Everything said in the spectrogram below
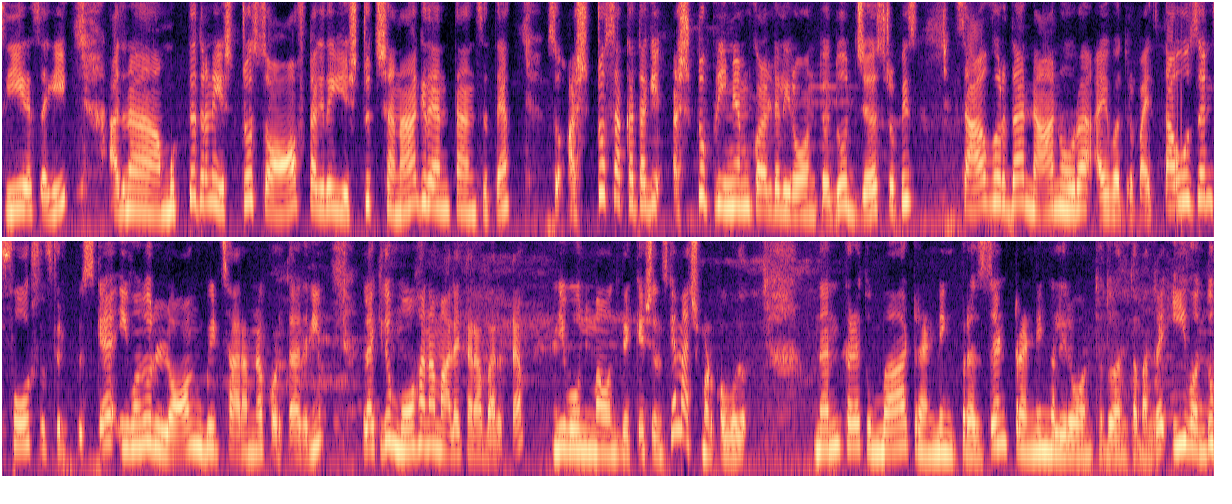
ಸೀರಿಯಸ್ ಆಗಿ ಅದನ್ನ ಮುಟ್ಟಿದ್ರೆ ಎಷ್ಟು ಸಾಫ್ಟ್ ಆಗಿದೆ, ಎಷ್ಟು ಚೆನ್ನಾಗಿದೆ ಅಂತ ಅನ್ಸುತ್ತೆ. ಸೊ ಅಷ್ಟು ಸಖತ್ತಾಗಿ, ಅಷ್ಟು ಪ್ರೀಮಿಯಂ ಕ್ವಾಲಿಟಿಯಲ್ಲಿ ಇರುವಂಥದ್ದು ಜಸ್ಟ್ ರುಪೀಸ್ ಸಾವಿರದ ನಾನೂರ ಐವತ್ತು ರೂಪಾಯಿ. ತೌಸಂಡ್ ಫೋರ್ ಫಿಫ್ಟಿ ರುಪೀಸ್ಗೆ ಈ ಒಂದು ಲಾಂಗ್ ಬೀಟ್ಸ್ ಆರಾಮ್ನ ಕೊಡ್ತಾ ಇದ್ದೀನಿ. ಲೈಕ್ ಇದು ಮೋಹನ ಮಾಲೆ ತರ ಬರುತ್ತೆ. ನೀವು ನಿಮ್ಮ ಒಂದು ವೆಕೇಶನ್ಸ್ಗೆ ಮ್ಯಾಚ್ ಮಾಡ್ಕೋಬಹುದು ನನ್ನ ಕಡೆ ತುಂಬಾ ಟ್ರೆಂಡಿಂಗ್ ಪ್ರೆಸೆಂಟ್ ಟ್ರೆಂಡಿಂಗ್ ಅಲ್ಲಿ ಇರುವಂತದ್ದು ಅಂತ ಬಂದ್ರೆ ಈ ಒಂದು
